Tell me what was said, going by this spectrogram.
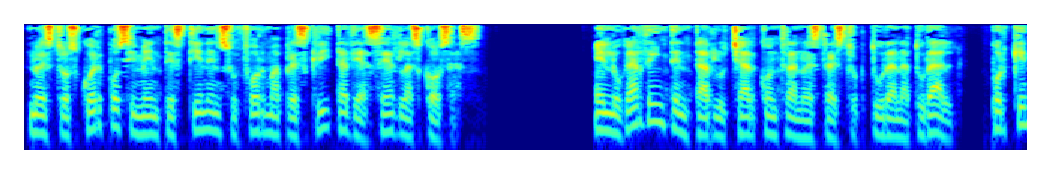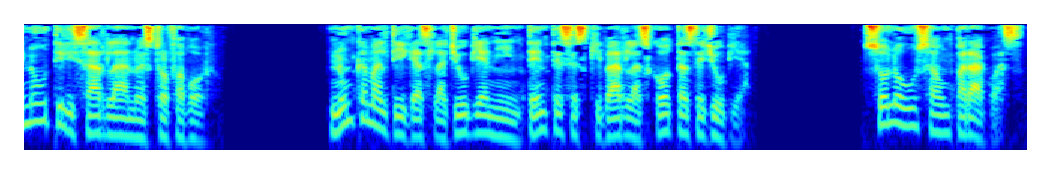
Nuestros cuerpos y mentes tienen su forma prescrita de hacer las cosas. En lugar de intentar luchar contra nuestra estructura natural, ¿por qué no utilizarla a nuestro favor? Nunca maldigas la lluvia ni intentes esquivar las gotas de lluvia. Solo usa un paraguas.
